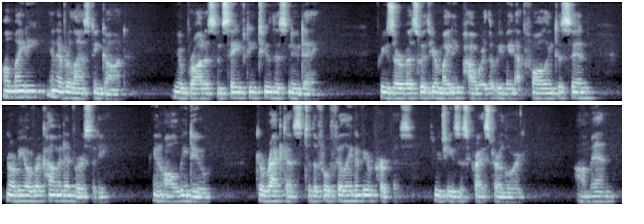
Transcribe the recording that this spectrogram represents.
Almighty and everlasting God, you have brought us in safety to this new day. Preserve us with your mighty power that we may not fall into sin nor be overcome in adversity. In all we do, direct us to the fulfilling of your purpose through Jesus Christ our Lord. Amen.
